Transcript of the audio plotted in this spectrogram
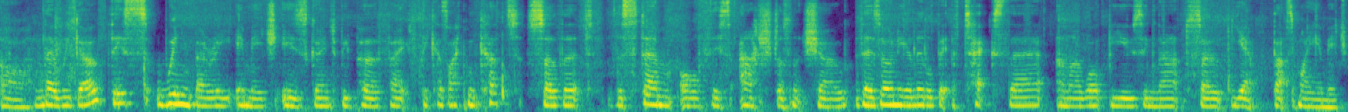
Oh, there we go. This windberry image is going to be perfect because I can cut so that the stem of this ash doesn't show. There's only a little bit of text there and I won't be using that. So yeah, that's my image.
